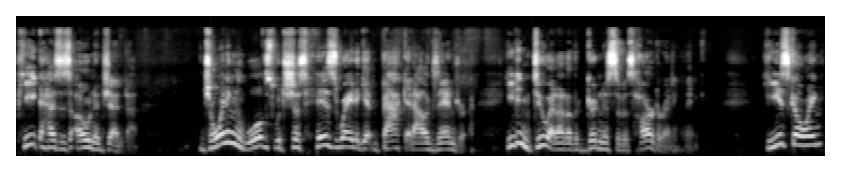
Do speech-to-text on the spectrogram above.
Pete has his own agenda. Joining the Wolves was just his way to get back at Alexandria. He didn't do it out of the goodness of his heart or anything. He is going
